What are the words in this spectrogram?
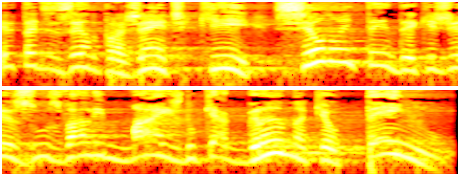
Ele está dizendo para a gente que se eu não entender que Jesus vale mais do que a grana que eu tenho,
